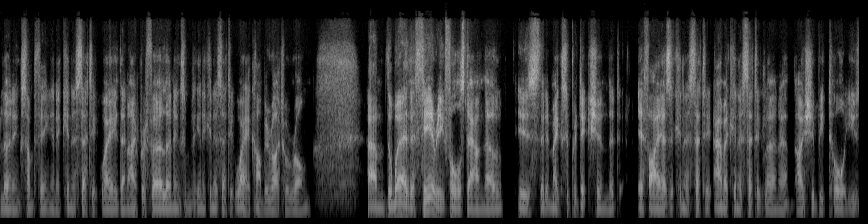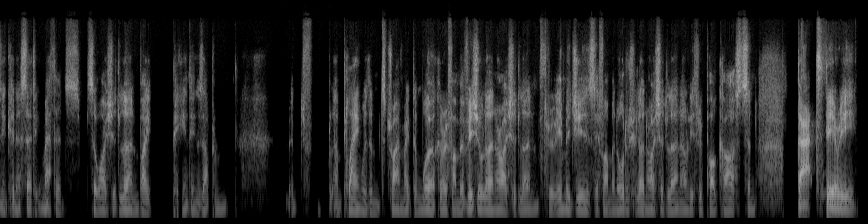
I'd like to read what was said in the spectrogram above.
learning something in a kinesthetic way, then I prefer learning something in a kinesthetic way. It can't be right or wrong. Um, the where the theory falls down, though, is that it makes a prediction that if I, as a kinesthetic, am a kinesthetic learner, I should be taught using kinesthetic methods. So I should learn by picking things up and and playing with them to try and make them work. Or if I'm a visual learner, I should learn through images. If I'm an auditory learner, I should learn only through podcasts. And that theory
